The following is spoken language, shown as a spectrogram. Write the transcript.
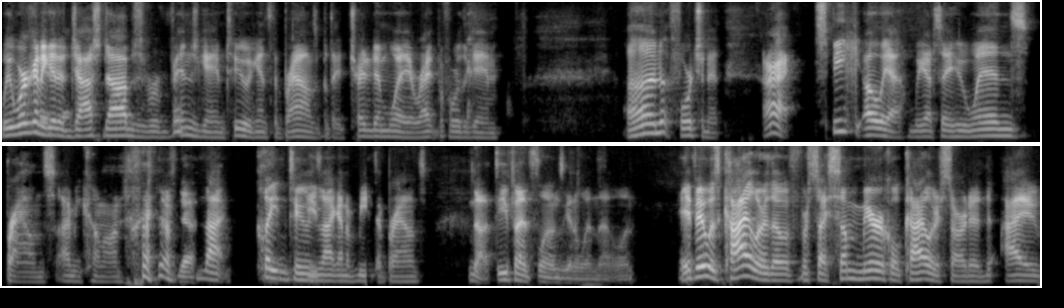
We were going to get a Josh Dobbs revenge game too against the Browns, but they traded him away right before the game. Unfortunate. All right. Speak. Oh yeah, we got to say who wins. Browns. I mean, come on. yeah. Not Clayton Tune's not going to beat the Browns. No, defense lone's going to win that one. If it was Kyler, though, if for some miracle Kyler started, I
